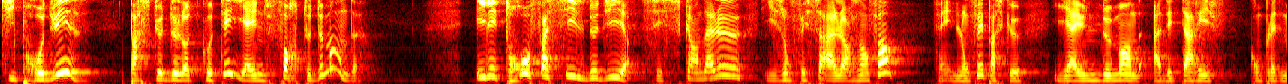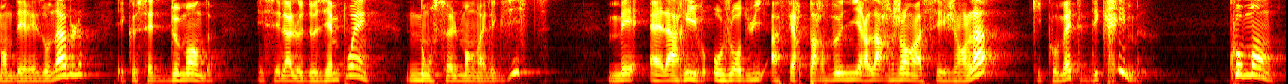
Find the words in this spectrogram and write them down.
qui produisent parce que de l'autre côté, il y a une forte demande. Il est trop facile de dire c'est scandaleux, ils ont fait ça à leurs enfants. Enfin, ils l'ont fait parce qu'il y a une demande à des tarifs complètement déraisonnables et que cette demande, et c'est là le deuxième point, non seulement elle existe, mais elle arrive aujourd'hui à faire parvenir l'argent à ces gens-là qui commettent des crimes. Comment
